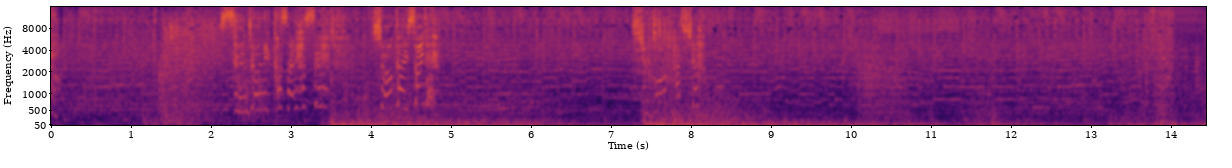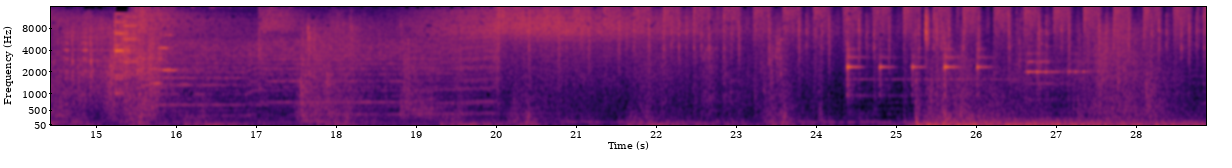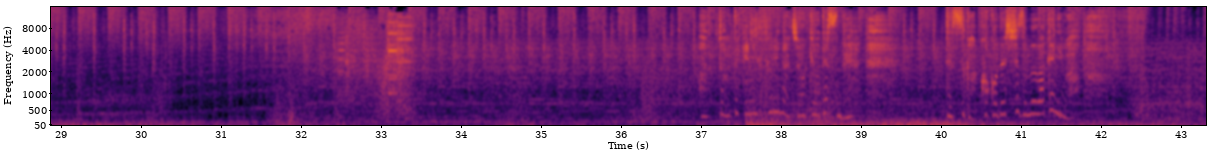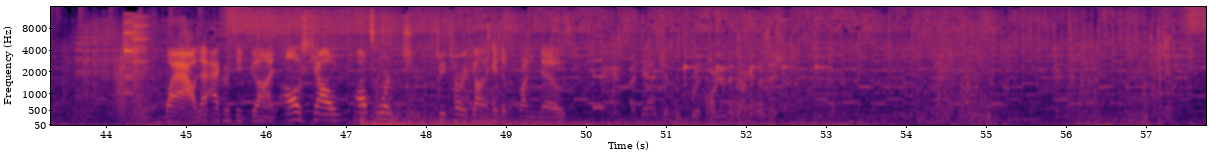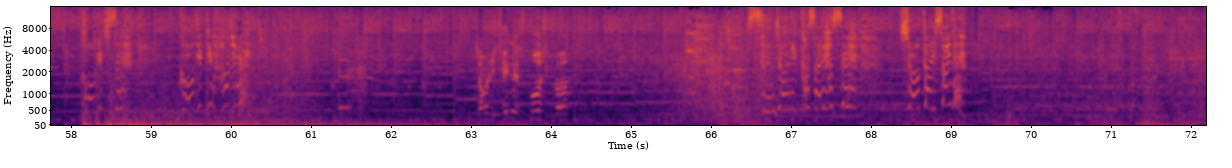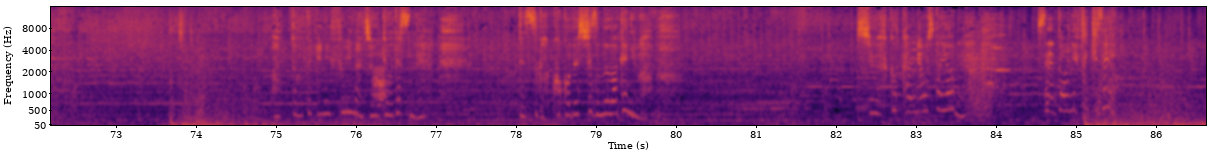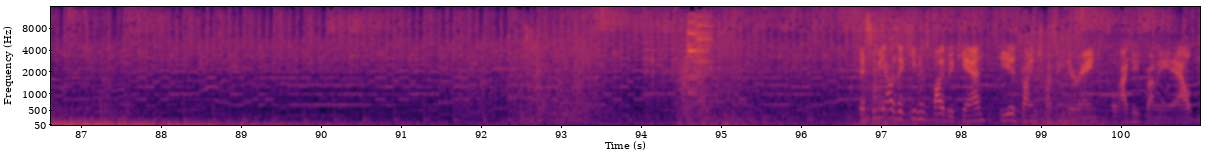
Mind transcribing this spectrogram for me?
戦場に火 Wow, that accuracy gun. All shell, all four two turret gun hit the front nose. Attention, reporting the target position. Somebody take this Moskva. 的に不利な状況ですねですがここで沈むわけには修復完了したようね戦闘に復帰せよ Yeah, CB, I would say keep him spot if you can. He is drawing to my secondary range. Oh, actually, he's drawing it out.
